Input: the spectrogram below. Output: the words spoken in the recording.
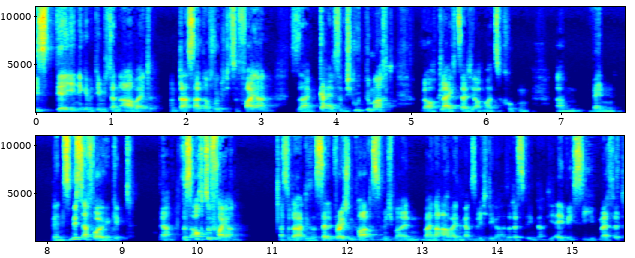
ist derjenige, mit dem ich dann arbeite. Und das halt auch wirklich zu feiern, zu sagen, geil, das habe ich gut gemacht. Oder auch gleichzeitig auch mal zu gucken, ähm, wenn, wenn es Misserfolge gibt, ja, das auch zu feiern. Also da dieser Celebration Part ist für mich mal in meiner Arbeit ein ganz wichtiger. Also deswegen da die ABC Method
